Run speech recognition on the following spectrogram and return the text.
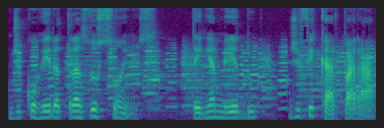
de correr atrás dos sonhos. Tenha medo de ficar parado.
